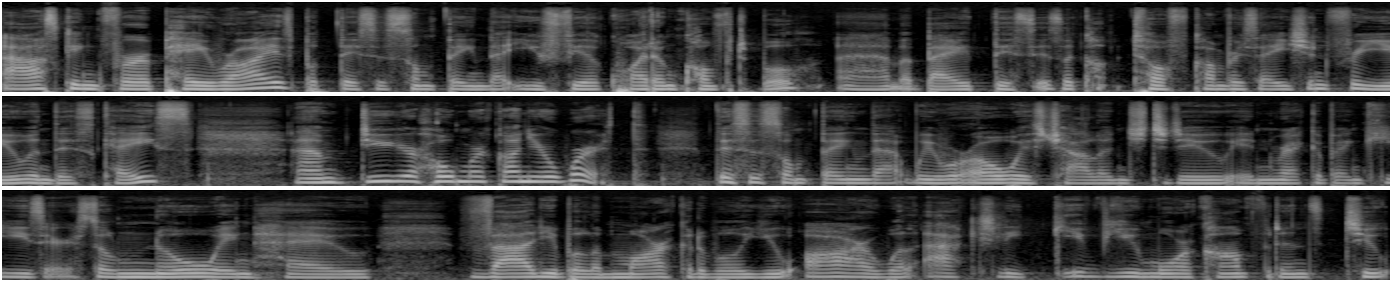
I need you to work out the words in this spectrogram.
asking for a pay rise, but this is something that you feel quite uncomfortable um, about, this is a co- tough conversation for you in this case. Um, do your homework on your worth. This is something that we were always challenged to do in Reckitt Benckiser. So knowing how valuable and marketable you are will actually give you more confidence to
